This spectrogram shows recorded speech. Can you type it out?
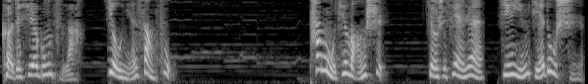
可这薛公子啊幼年丧父，他母亲王氏就是现任经营节度使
